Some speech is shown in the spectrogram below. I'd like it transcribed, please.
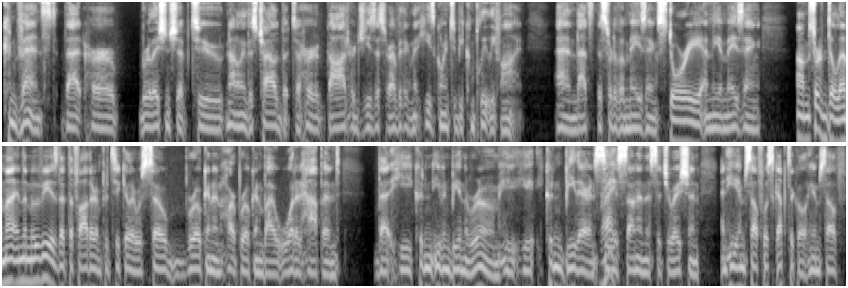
convinced that her relationship to not only this child but to her God, her Jesus, her everything that he's going to be completely fine, and that's the sort of amazing story and the amazing um, sort of dilemma in the movie is that the father in particular was so broken and heartbroken by what had happened that he couldn't even be in the room. He he, he couldn't be there and see Right. his son in this situation, and he himself was skeptical. He himself,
